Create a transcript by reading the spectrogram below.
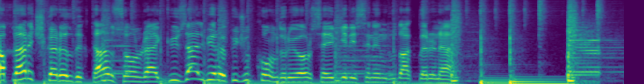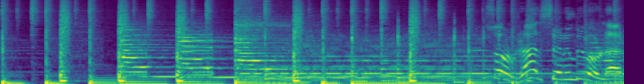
Çoraplar çıkarıldıktan sonra güzel bir öpücük konduruyor sevgilisinin dudaklarına. Sonra sarılıyorlar.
